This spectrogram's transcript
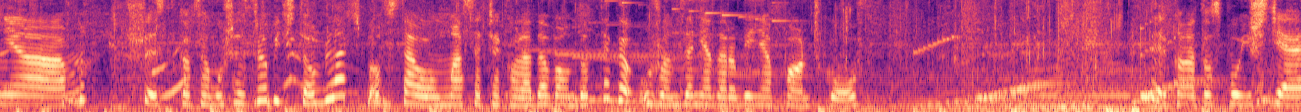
Mniam. Wszystko, co muszę zrobić, to wlać powstałą masę czekoladową do tego urządzenia do robienia pączków. Tylko na to spójrzcie.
